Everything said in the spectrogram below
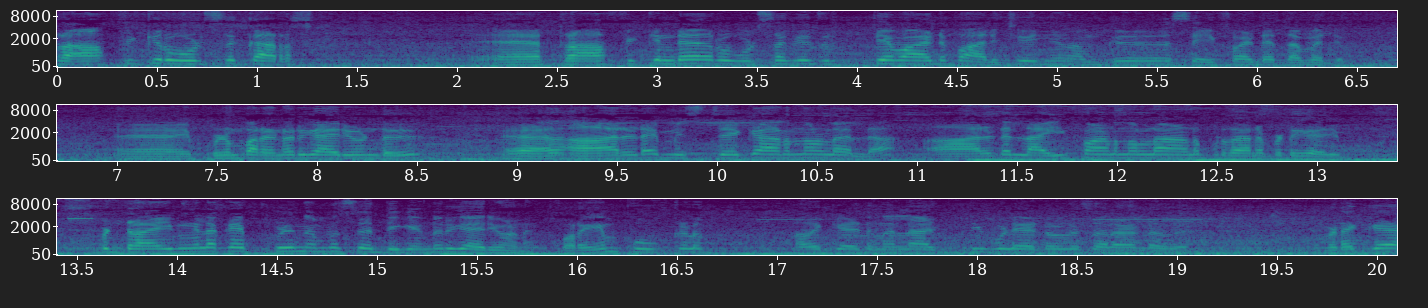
ട്രാഫിക് റൂൾസ് കറക്റ്റ് ട്രാഫിക്കിന്റെ റൂൾസ് ഒക്കെ കൃത്യമായിട്ട് പാലിച്ചു കഴിഞ്ഞാൽ നമുക്ക് സേഫ് ആയിട്ട് എത്താൻ പറ്റും. എപ്പോഴും പറയുന്ന ഒരു കാര്യമുണ്ട് ആരുടെ മിസ്റ്റേക്ക് ആണെന്നുള്ളതല്ല ആരുടെ ലൈഫ് ആണെന്നുള്ളതാണ് പ്രധാനപ്പെട്ട കാര്യം. ഇപ്പൊ ഡ്രൈവിങ്ങിലൊക്കെ എപ്പോഴും നമ്മൾ ശ്രദ്ധിക്കേണ്ട ഒരു കാര്യമാണ്. കുറേ പൂക്കളും അതൊക്കെ ആയിട്ട് നല്ല അടിപൊളിയായിട്ടുള്ള സ്ഥലമുണ്ടത് ഇവിടെയൊക്കെ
